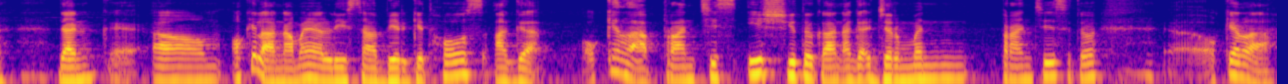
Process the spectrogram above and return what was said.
Dan kayak, em, oke lah namanya Lisa Birgit Holz agak oke lah Prancis-ish gitu kan agak Jerman Prancis itu eh, oke lah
